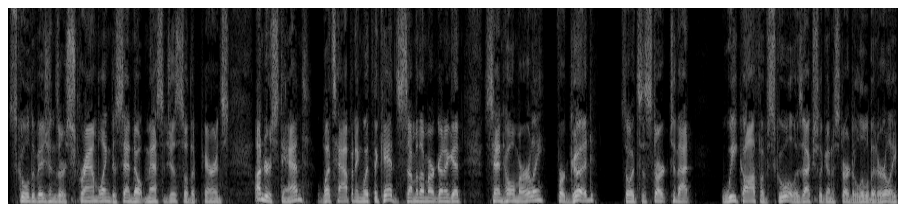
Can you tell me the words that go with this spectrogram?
School divisions are scrambling to send out messages so that parents understand what's happening with the kids. Some of them are going to get sent home early for good. So it's a start to that week off of school is actually going to start a little bit early.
